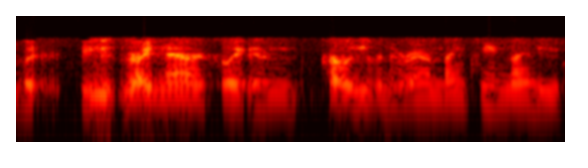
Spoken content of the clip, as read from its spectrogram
But right now, it's like, and probably even around 1990,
